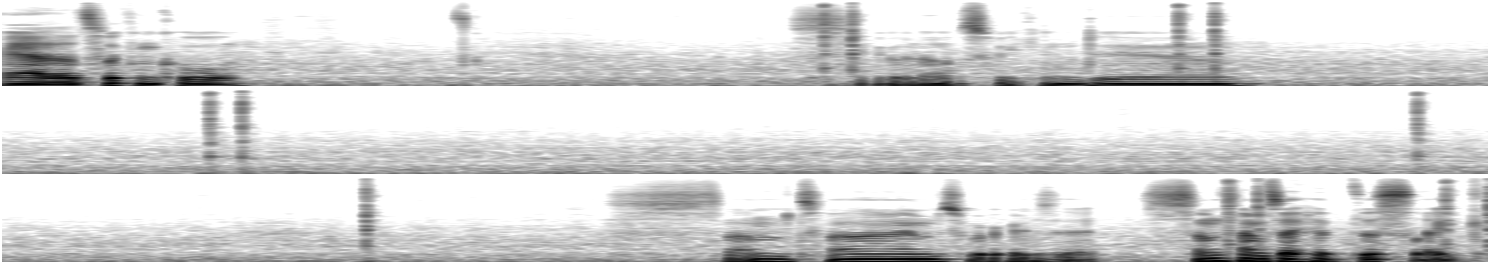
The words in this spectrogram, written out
Yeah, that's looking cool. Let's see what else we can do. Sometimes, where is it? Sometimes I hit this like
